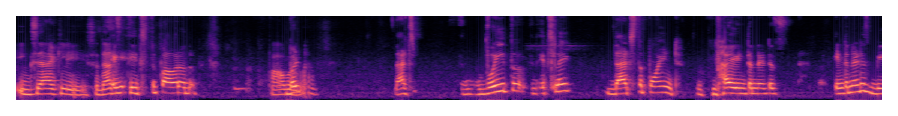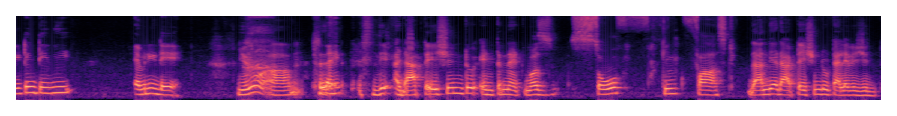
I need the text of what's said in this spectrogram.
Exactly. So that's it's the, the power of the power. But man. that's वही तो it's like that's the point why internet is internet is beating TV every day. You know um, like the adaptation to internet was so fucking fast than the adaptation to television.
